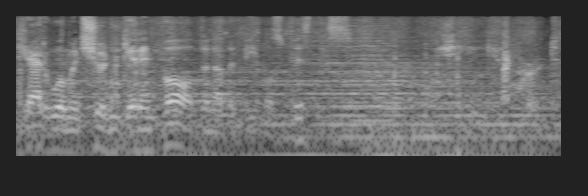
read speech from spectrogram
Catwoman shouldn't get involved in other people's business. She can get hurt.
